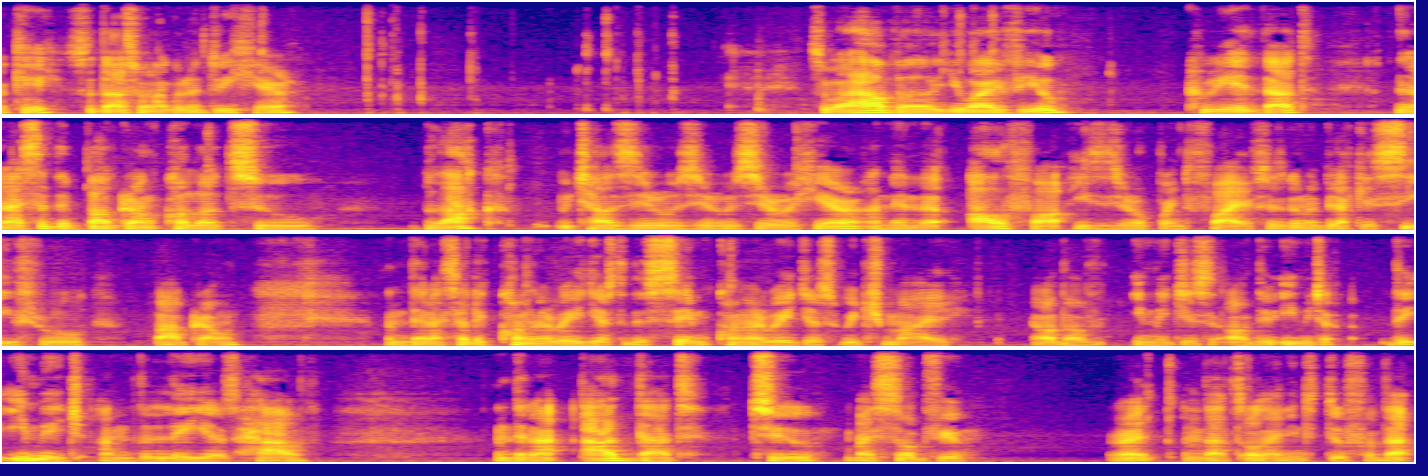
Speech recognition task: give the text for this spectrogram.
Okay, so that's what I'm going to do here. So I have a UI view, create that, then I set the background color to black which has 0, 0, 0 here and then the alpha is 0 0.5 so it's going to be like a see-through background and then I set the corner radius to the same corner radius which my other images or the image the image and the layers have. And then I add that to my subview right? And that's all I need to do for that.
